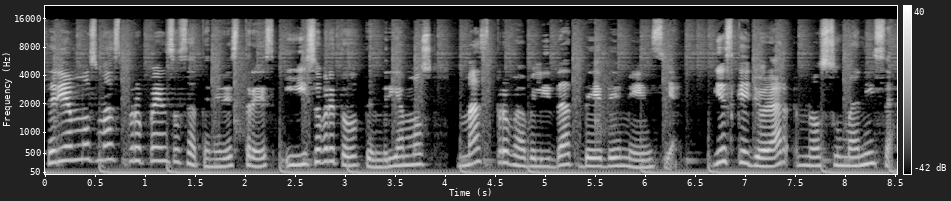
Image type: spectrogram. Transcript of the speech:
seríamos más propensos a tener estrés y sobre todo tendríamos más probabilidad de demencia. Y es que llorar nos humaniza.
